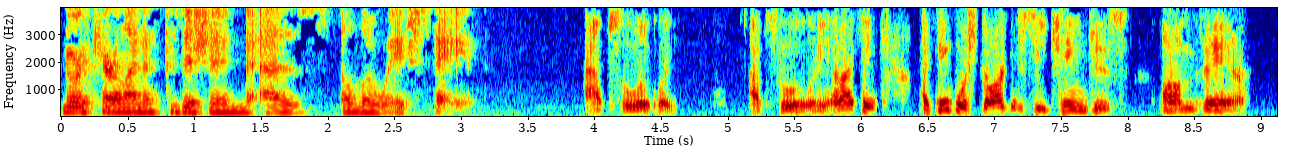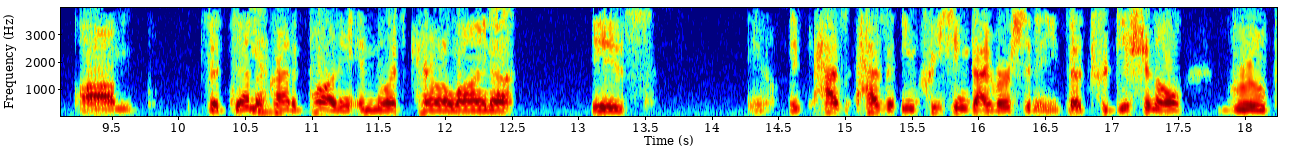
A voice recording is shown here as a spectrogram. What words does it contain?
North Carolina's position as a low wage state. Absolutely, absolutely, and I think I think we're starting to see changes um, there. Um, the Democratic yeah. Party in North Carolina is you know, it has has an increasing diversity. The traditional group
